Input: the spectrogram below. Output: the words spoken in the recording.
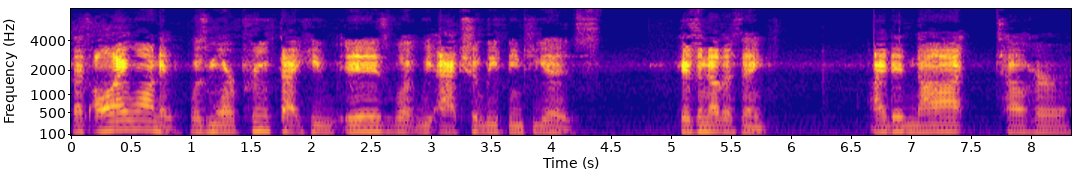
that's all I wanted was more proof that he is what we actually think he is. Here's another thing. I did not tell her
